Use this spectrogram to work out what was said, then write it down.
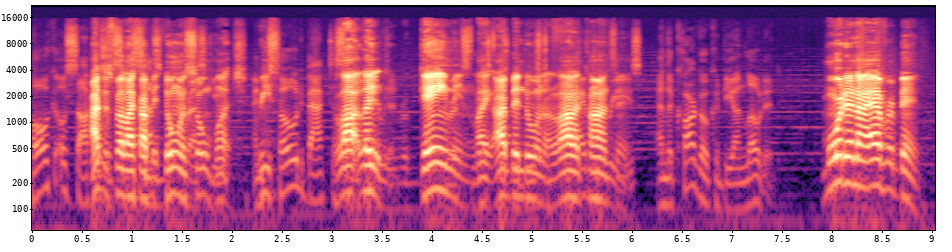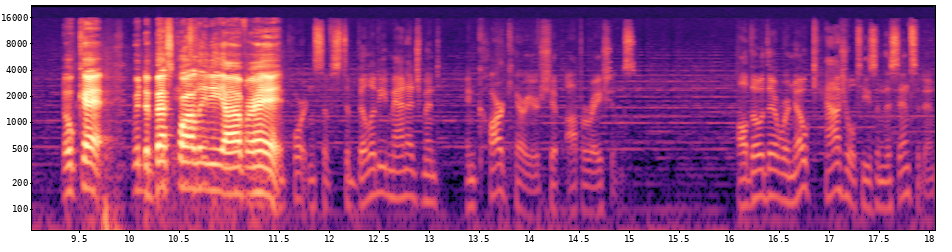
Osaka I just feel like I've been doing so much recently. A lot lately. Gaming, like I've been doing a lot of content. and the cargo could be unloaded. More than I ever been. No cap. With the best quality I ever had. importance of stability management and car carrier ship operations. Although there were no casualties in this incident,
